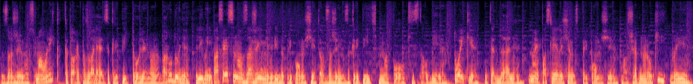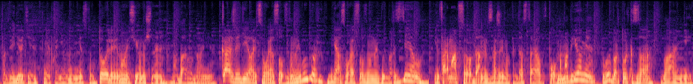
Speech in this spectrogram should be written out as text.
зажимов SmallRig, который позволяет закрепить то или иное оборудование, либо непосредственно в зажиме, либо при помощи этого зажима закрепить на полке, столбе, стойки и так далее. Ну и в последующем при помощи волшебной руки вы подведете к необходимому месту то или иное съемочное оборудование. Каждый делает свой осознанный выбор. Я свой осознанный выбор сделал. Информацию о данных зажимах предоставил в полном объеме. Выбор только за вами.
